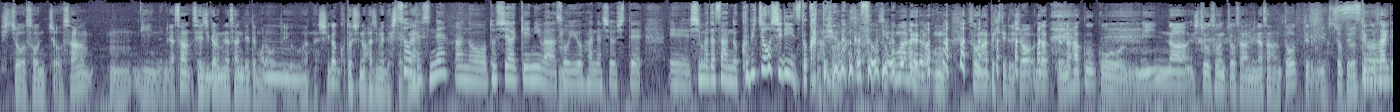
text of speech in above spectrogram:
市町村長さん、うん、議員の皆さん、政治家の皆さんに出てもらおうというお話が今年の初めでしたよね、そうですね。あの年明けにはそういうお話をして、うん、えー、島田さんの首長シリーズとかっていう、なんかそういう。そこまでの、うん、そうなってきてるでしょ、だって那覇空港、みんな市町村長さん、皆さん通ってるのちょっと寄ってくださいと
